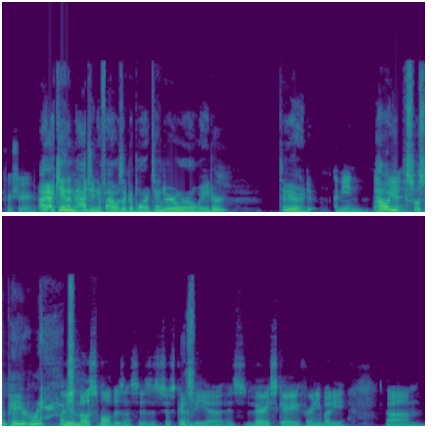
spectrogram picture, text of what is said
for sure. I, I, can't imagine if I was like a bartender or a waiter, dude. I mean, like, how are yeah. you supposed to pay your rent? I mean, most small businesses, it's just going to be, uh, it's very scary for anybody. Um,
